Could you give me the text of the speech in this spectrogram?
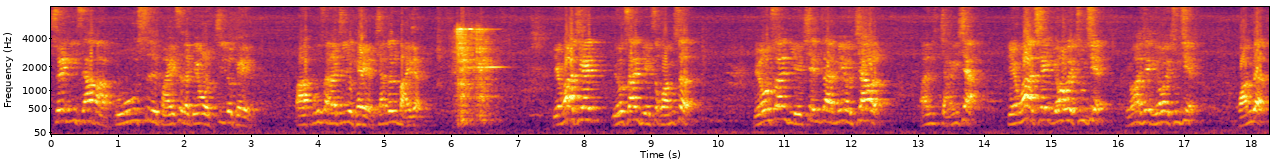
所以你只要把不是白色的给我记就可以了，把不是白的记就可以了，其他都是白的。碘化铅、硫酸铁是黄色，硫酸铁现在没有加了，啊，你讲一下，碘化铅以后会出现，碘化铅以后会出现，黄的，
